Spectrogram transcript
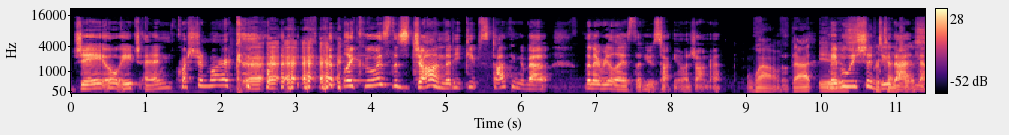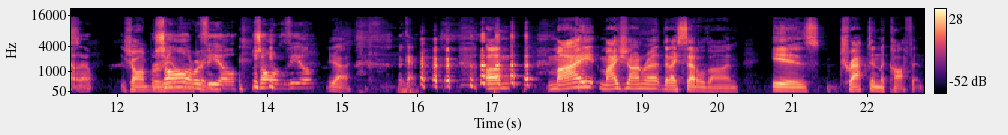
J O H N question mark eh, eh, eh, like who is this John that he keeps talking about? Then I realized that he was talking about genre. wow, that is Maybe we should do that now, though. Jean reveal. Jean reveal. Jean reveal. Yeah. Okay. um my my genre that I settled on is trapped in the coffin.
